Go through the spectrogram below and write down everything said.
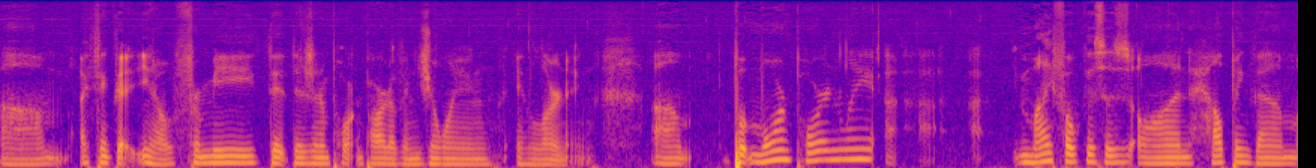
Um, I think that you know, for me, that there's an important part of enjoying and learning. Um, but more importantly, I, I, my focus is on helping them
